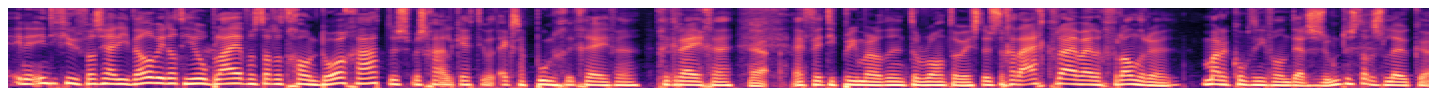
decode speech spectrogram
in een interview was hij wel weer dat hij heel blij was dat het gewoon doorgaat. Dus waarschijnlijk heeft hij wat extra poen gegeven, gekregen. Ja. En vindt hij prima dat het in Toronto is. Dus er gaat eigenlijk vrij weinig veranderen. Maar er komt in ieder geval een derde seizoen. Dus dat is leuk eh,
